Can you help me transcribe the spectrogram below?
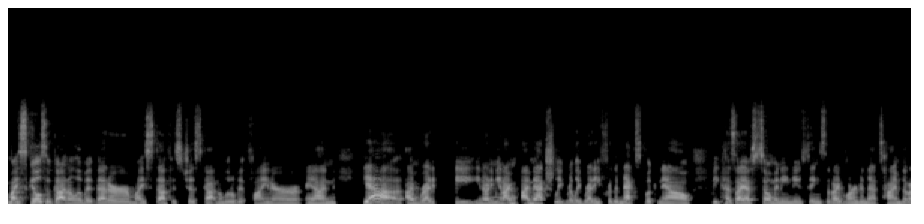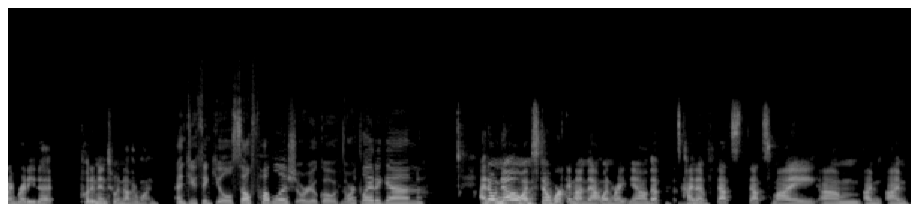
my skills have gotten a little bit better. My stuff has just gotten a little bit finer. And yeah, I'm ready you know what I mean? I'm I'm actually really ready for the next book now because I have so many new things that I've learned in that time that I'm ready to put them into another one. And do you think you'll self-publish or you'll go with Northlight again? I don't know. I'm still working on that one right now. That's mm-hmm. kind of that's that's my um I'm I'm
